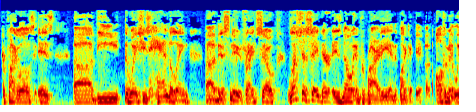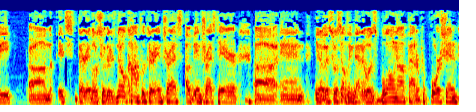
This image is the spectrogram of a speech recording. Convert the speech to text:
for Fani Willis is, uh, the, the way she's handling, uh, this news, right? So let's just say there is no impropriety and like ultimately, um, it's, they're able to show there's no conflict or interest of interest here. Uh, and, you know, this was something that it was blown up out of proportion.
